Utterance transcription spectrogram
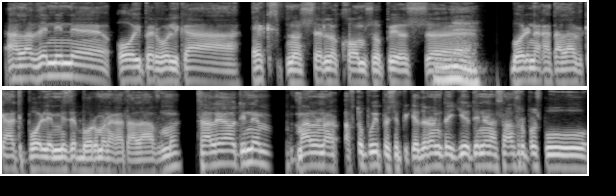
Αλλά δεν είναι ο υπερβολικά έξυπνος Sherlock Holmes, ο οποίος ε, ναι. μπορεί να καταλάβει κάτι που όλοι εμείς δεν μπορούμε να καταλάβουμε. Θα έλεγα ότι είναι, μάλλον αυτό που είπες, επικεντρώνεται εκεί, ότι είναι ένας άνθρωπος που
